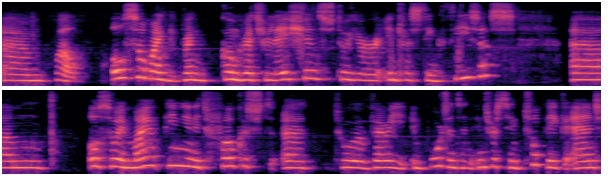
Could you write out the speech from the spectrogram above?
um, well, also my congratulations to your interesting thesis. Um, also, in my opinion, it focused uh, to a very important and interesting topic. And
